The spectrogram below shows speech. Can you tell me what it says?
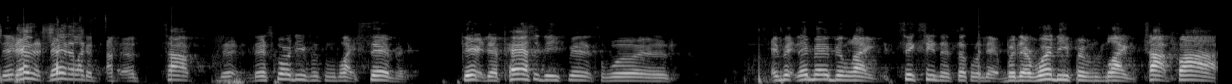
they they had, they had like a, a, a top. Their, their score defense was like seven. Their their passing defense was. May, they may have been like 16 or something like that, but their run defense was like top five.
